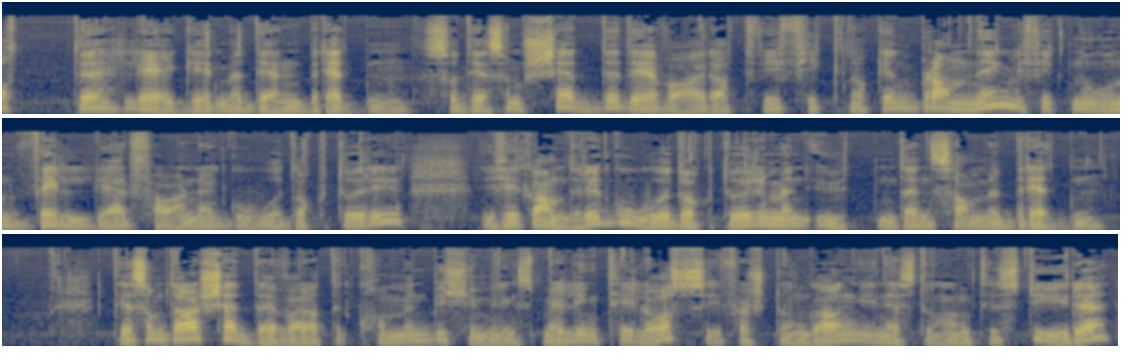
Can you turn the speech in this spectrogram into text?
åtte leger med den bredden. Så det som skjedde, det var at vi fikk nok en blanding. Vi fikk noen veldig erfarne, gode doktorer. Vi fikk andre gode doktorer, men uten den samme bredden. Det som da skjedde, var at det kom en bekymringsmelding til oss i første omgang, i neste omgang til styret,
